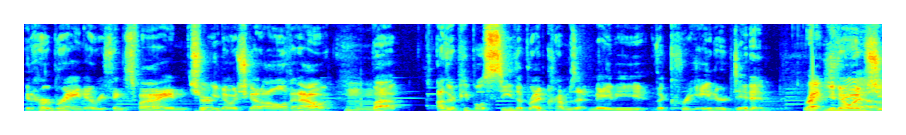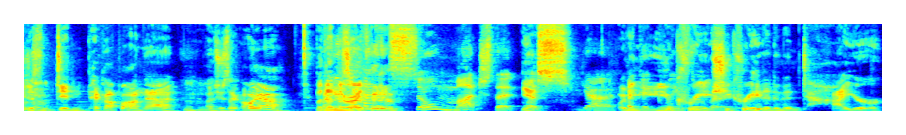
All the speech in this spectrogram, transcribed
in her brain, everything's fine, Sure. you know, and she got all of it out, mm-hmm. but other people see the breadcrumbs that maybe the creator didn't, right you know, and she just didn't pick up on that, mm-hmm. and she's like, oh yeah, But I then guess there I are- could have. so much that like, Yes. yeah. I mean, like it you glazed create. She created an entire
